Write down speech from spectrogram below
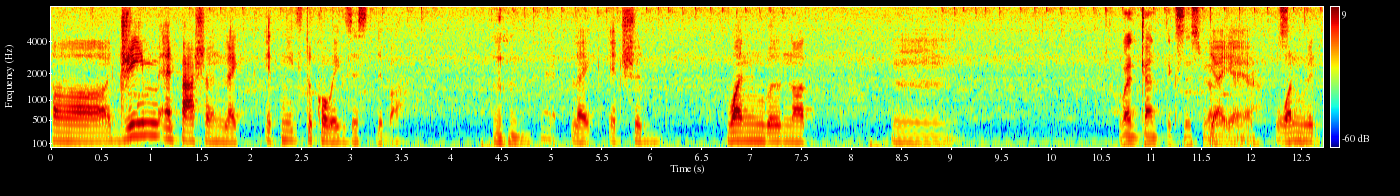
uh, dream and passion like it needs to coexist diba Mhm. like it should one will not mm, One can't exist without Yeah, yeah, yeah. One with-.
